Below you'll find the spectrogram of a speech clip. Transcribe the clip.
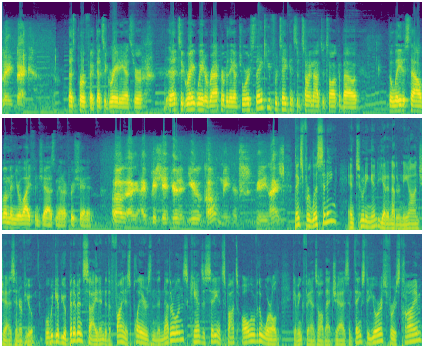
laid back. That's perfect. That's a great answer. That's a great way to wrap everything up, George. Thank you for taking some time out to talk about the latest album and your life in jazz, man. I appreciate it. Well, I, appreciate your, you calling me. That's really nice. Thanks for listening and tuning in to yet another Neon Jazz interview, where we give you a bit of insight into the finest players in the Netherlands, Kansas City, and spots all over the world, giving fans all that jazz. And thanks to Joris for his time,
